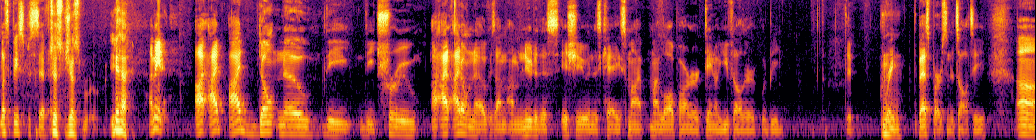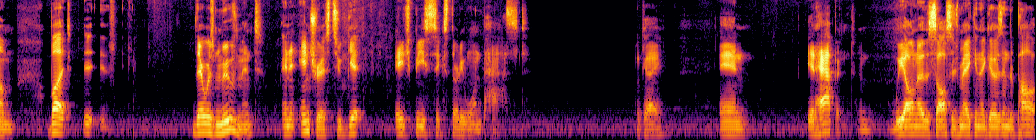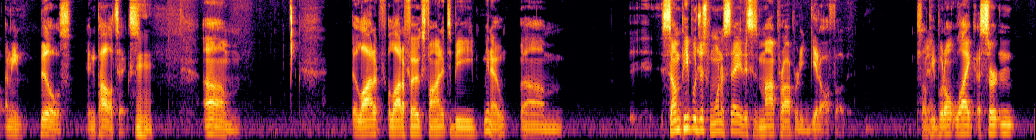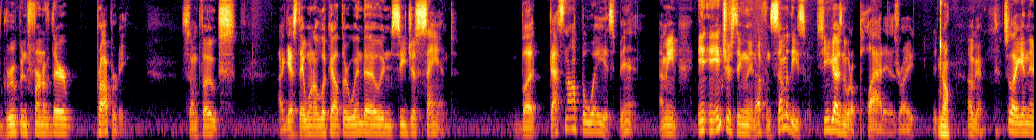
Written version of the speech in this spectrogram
Let's be specific. just just yeah? I mean, I, I, I don't know the the true. I, I- I don't know because I'm, I'm new to this issue in this case. My my law partner Daniel Uhlfelder would be the, the great the best person to talk to. Um, but it, it- there was movement and an interest to get HB 631 passed. Okay, and it happened. And we all know the sausage making that goes into poli- I mean bills in politics. Um, a lot of a lot of folks find it to be you know um, some people just want to say this is my property, get off of it. Some people don't like a certain group in front of their property. Some folks, I guess they want to look out their window and see just sand but that's not the way it's been. I mean, in, interestingly enough, in some of these, so you guys know what a plat is, right? No. Okay, so like in,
